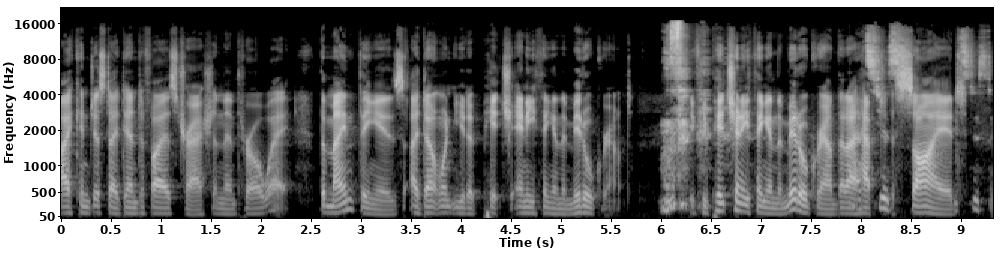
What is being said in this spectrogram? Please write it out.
I can just identify as trash and then throw away. The main thing is I don't want you to pitch anything in the middle ground. if you pitch anything in the middle ground, then I That's have to decide It's just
